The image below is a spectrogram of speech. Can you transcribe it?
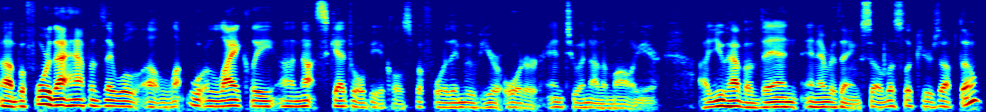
Uh, before that happens, they will, uh, will likely uh, not schedule vehicles before they move your order into another model year. Uh, you have a VIN and everything. So let's look yours up though.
